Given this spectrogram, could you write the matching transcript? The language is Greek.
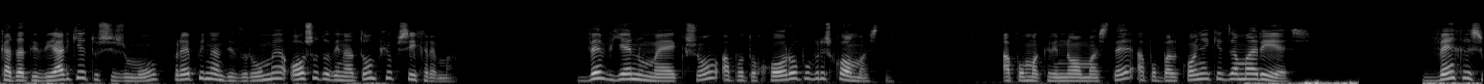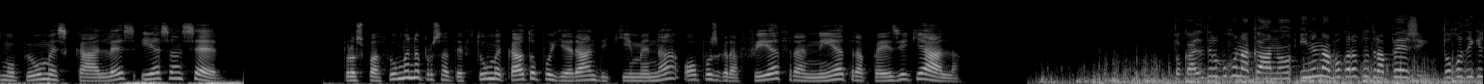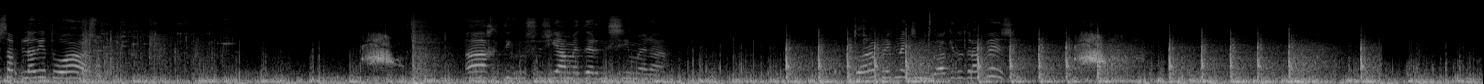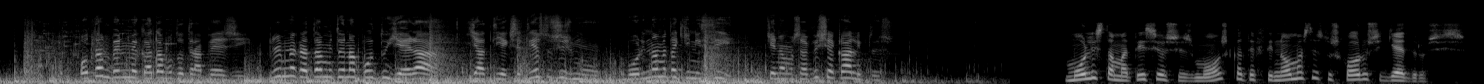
Κατά τη διάρκεια του σεισμού πρέπει να αντιδρούμε όσο το δυνατόν πιο ψύχρεμα. Δεν βγαίνουμε έξω από το χώρο που βρισκόμαστε. Απομακρυνόμαστε από μπαλκόνια και τζαμαρίες. Δεν χρησιμοποιούμε σκάλες ή ασανσέρ. Προσπαθούμε να προστατευτούμε κάτω από γερά αντικείμενα όπως γραφεία, θρανία, τραπέζια και άλλα. Το καλύτερο που έχω να κάνω είναι να μπω κάτω από το τραπέζι. Το έχω δει και στα φυλάδια του ΟΑΣ. Αχ, τι γρουσουζιά με δέρνει σήμερα. Τώρα πρέπει να κυνηγάω και το τραπέζι. Όταν μπαίνουμε κάτω από το τραπέζι, πρέπει να κρατάμε το ένα πόδι του γερά, γιατί εξαιτίας του σεισμού μπορεί να μετακινηθεί και να μας αφήσει ακάλυπτους. Μόλις σταματήσει ο σεισμός, κατευθυνόμαστε στους χώρους συγκέντρωσης.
